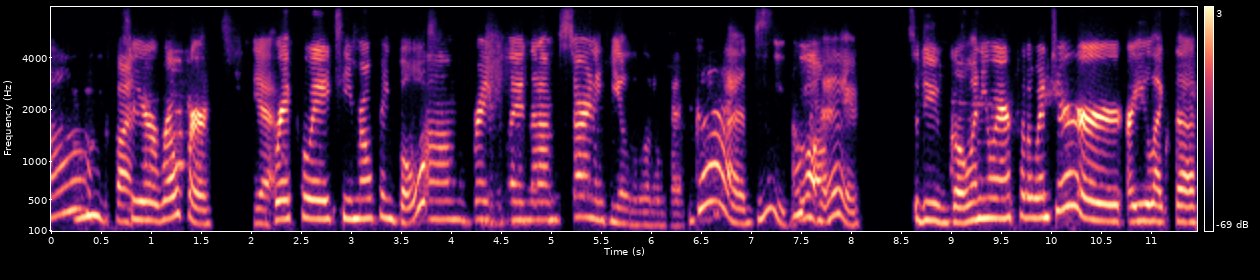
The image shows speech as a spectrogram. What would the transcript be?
Oh, Fun. so you're a roper. Yeah. Breakaway, team roping, both? Um, breakaway, and then I'm starting to heal a little bit. Good. cool. Okay. So do you go anywhere for the winter or are you like the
